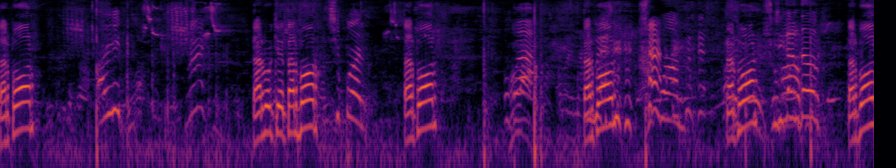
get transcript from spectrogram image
তারপর? তারপর কে? তারপর? শিপন। তারপর? তারপর? তারপর? তারপর?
